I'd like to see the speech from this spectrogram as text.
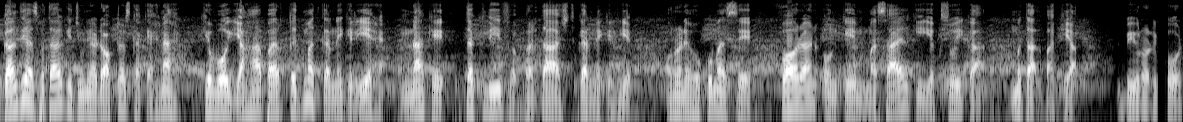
गांधी अस्पताल के जूनियर डॉक्टर्स का कहना है कि वो यहाँ पर खिदमत करने के लिए हैं न कि तकलीफ बर्दाश्त करने के लिए उन्होंने हुकूमत से फौरन उनके मसाइल की यकसोई का मुतालबा किया Bureau report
